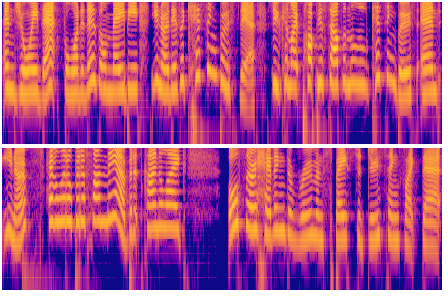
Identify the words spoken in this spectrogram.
enjoy that for what it is. Or maybe, you know, there's a kissing booth there. So you can like pop yourself in the little kissing booth and, you know, have a little bit of fun there. But it's kind of like also having the room and space to do things like that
